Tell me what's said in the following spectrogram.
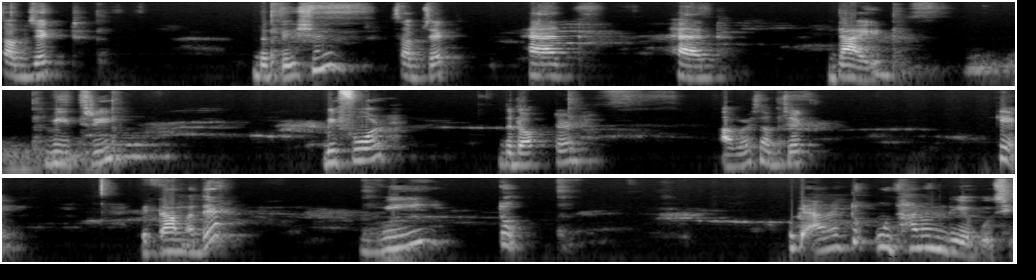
subject the patient subject had had died v3 before the doctor, our subject, came. এটা আমাদের ভি টু ওকে আমরা একটু উদাহরণ দিয়ে বুঝি।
